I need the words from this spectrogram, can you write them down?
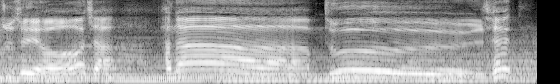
주세요. 자, 하나, 둘, 셋.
